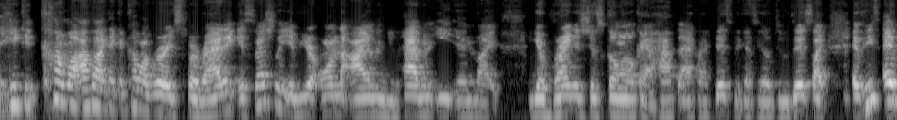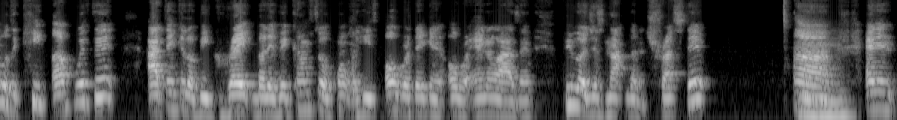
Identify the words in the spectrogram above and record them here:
he could come off. I feel like they could come off very sporadic, especially if you're on the island, you haven't eaten, like your brain is just going, okay, I have to act like this because he'll do this. Like if he's able to keep up with it, I think it'll be great. But if it comes to a point where he's overthinking and overanalyzing, people are just not going to trust it. Um, mm-hmm. Um, and then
